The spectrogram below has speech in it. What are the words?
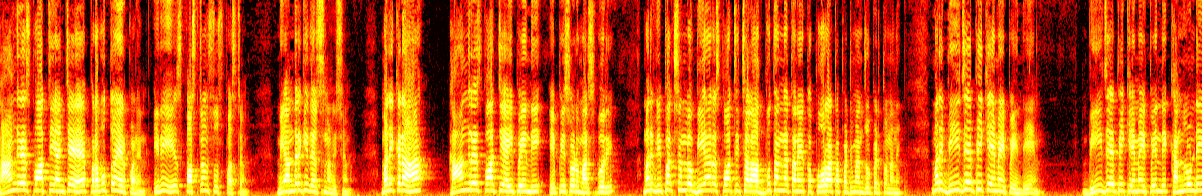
కాంగ్రెస్ పార్టీ అంటే ప్రభుత్వం ఏర్పడింది. ఇది స్పష్టం సుస్పష్టం. మీ అందరికీ తెలిసిన విషయం. మరి ఇక్కడ కాంగ్రెస్ పార్టీ అయిపోయింది. ఎపిసోడ్ మర్చిపోరి. మరి విపక్షంలో బీఆర్ఎస్ పార్టీ చాలా అద్భుతంగా తన యొక్క పోరాట పటిమను చూపెడుతున్నది. మరి బీజేపీకి ఏమైపోయింది? బీజేపీకి ఏమైపోయింది? కళ్ళుండి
